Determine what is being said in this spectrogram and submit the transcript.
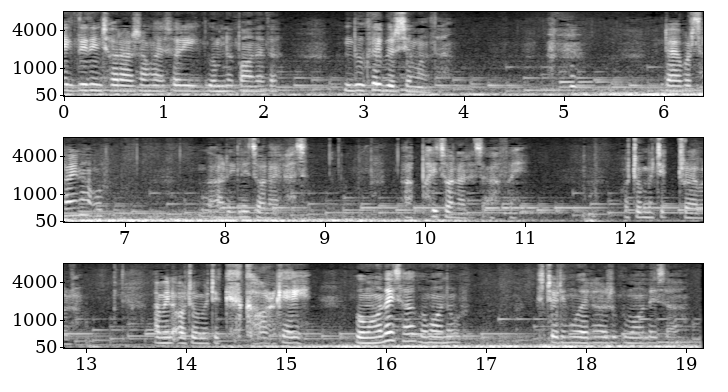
एक दुई दिन छोराहरूसँग यसरी घुम्न पाउँदा त दुःखै बिर्सेँ मैले त। ड्राइभर छैन ऊ। गाडीले चलाइरहेछ आफै चलाइरहेछ आफै। Automatic driver I mean automatic घर क्या घुमाउँदैछ घुमाउनु। स्टेरिङ वेलहरू घुमाउँदैछ।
